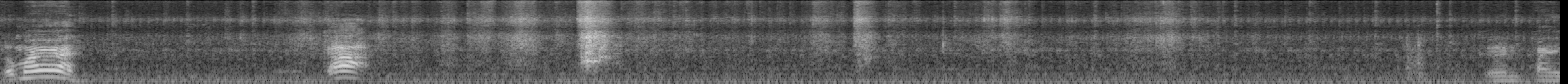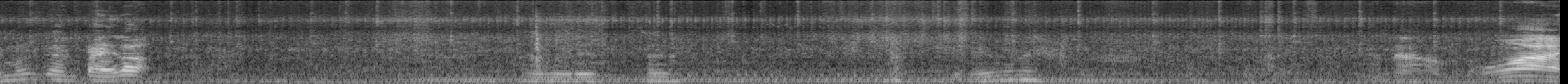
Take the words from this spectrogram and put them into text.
ลงมากะเกินไปมึงเกินไปแล้วเออเออ ออเดี๋ยวนะนะครับโอ้ย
